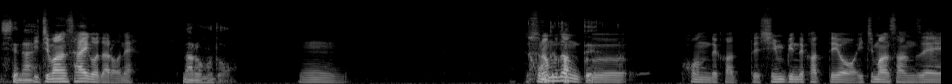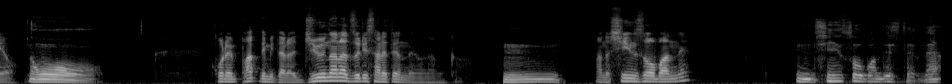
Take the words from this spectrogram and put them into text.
してない。一番最後だろうね。なるほど。うん「ス本で買って。ラムダンク本で買って新品で買ってよ。1万3000円よ。おおこれパッて見たら17釣りされてんのよなんか。ーうーん。あの新装版ね。うん新装版でしたよね。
